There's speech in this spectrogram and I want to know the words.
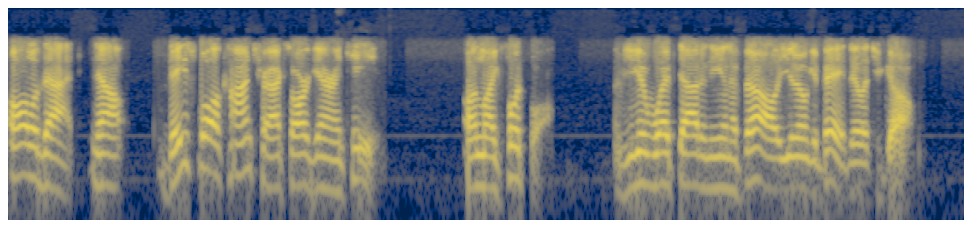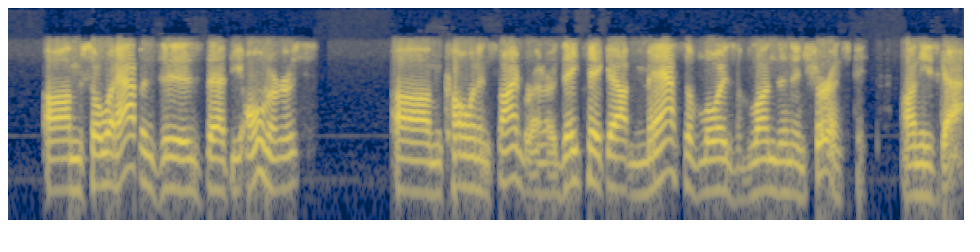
All of that. Now, baseball contracts are guaranteed, unlike football. If you get wiped out in the NFL, you don't get paid; they let you go. Um, so what happens is that the owners, um, Cohen and Steinbrenner, they take out massive Lloyd's of London insurance on these guys.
